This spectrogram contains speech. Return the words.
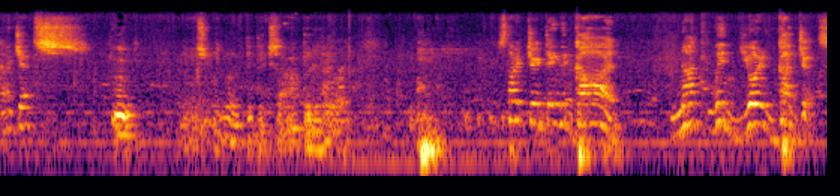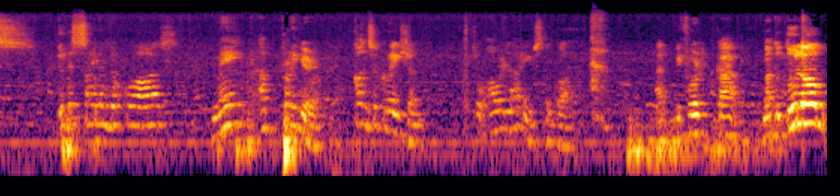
gadgets. Hmm. Sino nagtitik sa akin? Start your day with God, not with your gadgets. Do the sign of the cross. Make a prayer, consecration to our lives to God. At before ka matutulog,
